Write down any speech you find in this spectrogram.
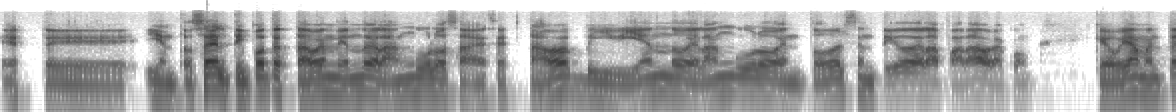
Este, y entonces el tipo te está vendiendo el ángulo, ¿sabes? Se estaba viviendo el ángulo en todo el sentido de la palabra. Con, que obviamente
